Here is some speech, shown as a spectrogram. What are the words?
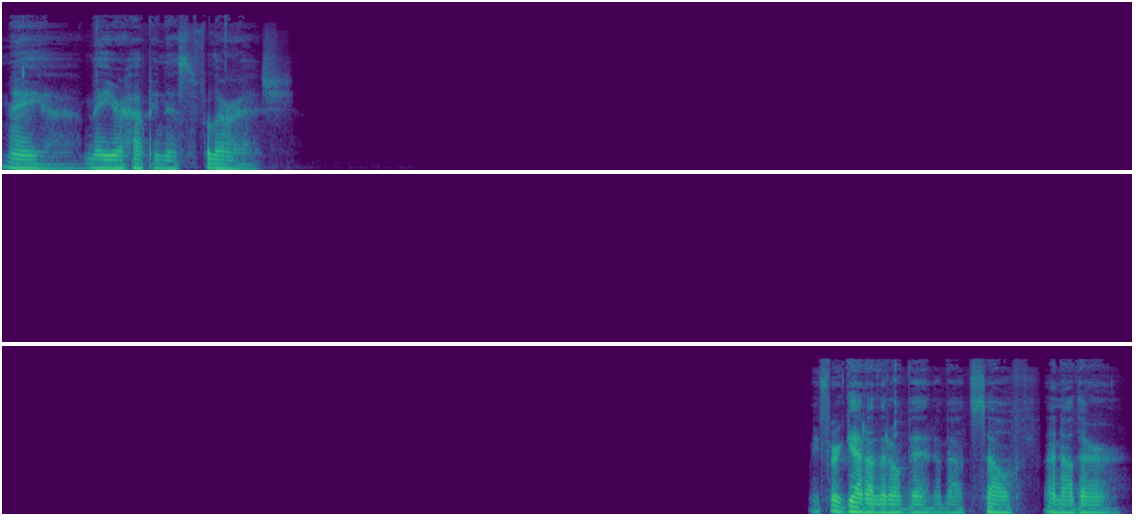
May, uh, may your happiness flourish. We forget a little bit about self and other.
